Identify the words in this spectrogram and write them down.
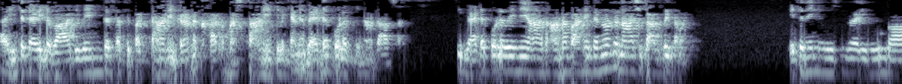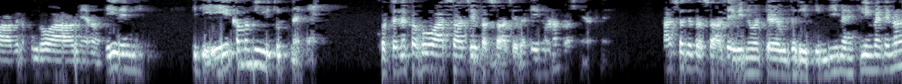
හිතට ඇවිල්ලා වාඩි වෙන්න සතිපට්ඨානය කරන කර්මස්ථානය කියලා කියන්නේ වැඩ පොළ කියන අදහසයි. ඉතින් වැඩ පොළ වෙන්නේ ආනපානය කරනකොට නාසිකාග්‍රේ තමයි. එතනින් හුස්ම වැඩි පුරාගෙන පුරවාගෙන යනවා තේරෙන්නේ. ඉතින් ඒකම කිය යුතුත් නැහැ. කොතනක හෝ ආස්වාසේ ප්‍රසවාසයේ වැටෙනවනම් ප්‍රශ්නයක් නැහැ. ආස්වාද ප්‍රසවාසයේ වෙනුවට උදරේ පිම්බීම හැකිලිම වැටෙනවා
